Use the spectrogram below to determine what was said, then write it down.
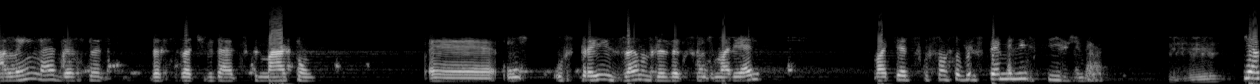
além né, dessas, atividades que marcam é, os, os três anos da execução de Marielle, vai ter a discussão sobre o feminicídio. Uhum. E as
